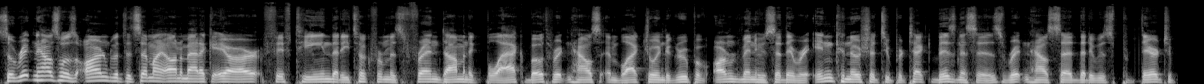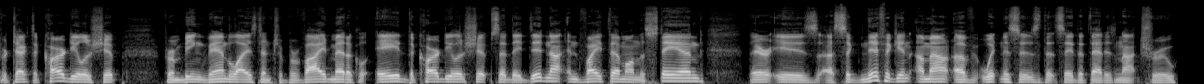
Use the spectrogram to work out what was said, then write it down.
So Rittenhouse was armed with the semi-automatic AR-15 that he took from his friend Dominic Black. Both Rittenhouse and Black joined a group of armed men who said they were in Kenosha to protect businesses. Rittenhouse said that he was there to protect a car dealership from being vandalized and to provide medical aid. The car dealership said they did not invite them on the stand. There is a significant amount of witnesses that say that that is not true.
